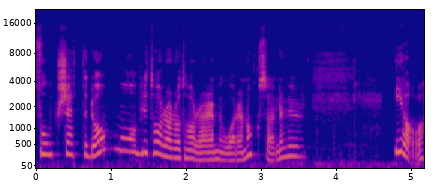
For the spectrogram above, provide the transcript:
Fortsätter de att bli torrare och torrare med åren också, eller hur? Ja,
